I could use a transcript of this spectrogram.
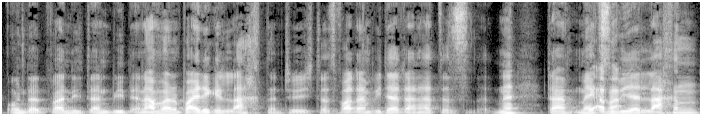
Und das fand ich dann wieder, dann haben wir beide gelacht natürlich. Das war dann wieder, dann hat das, ne, da merkst aber- du wieder, Lachen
